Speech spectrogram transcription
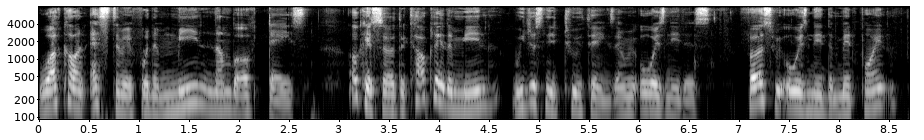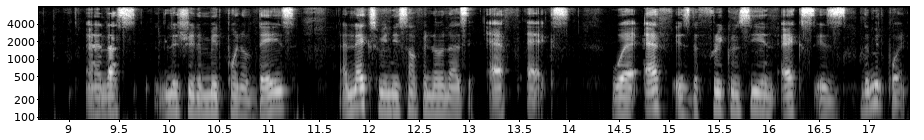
Work out an estimate for the mean number of days. Okay, so to calculate the mean, we just need two things, and we always need this. First, we always need the midpoint, and that's literally the midpoint of days. And next, we need something known as fx, where f is the frequency and x is the midpoint.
